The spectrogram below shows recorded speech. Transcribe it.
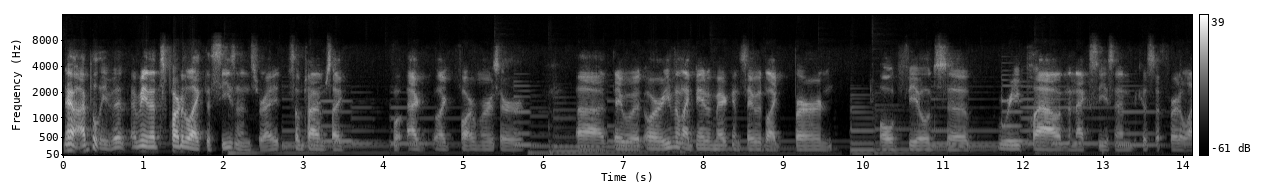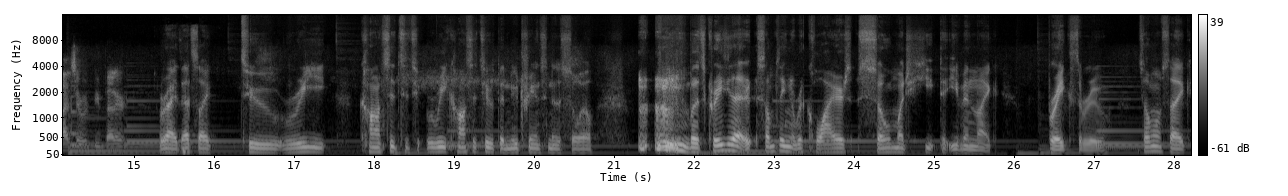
No, I believe it. I mean, that's part of like the seasons, right? Sometimes like like farmers or uh, they would, or even like Native Americans, they would like burn old fields to replow in the next season because the fertilizer would be better. Right, that's like to reconstitute reconstitute the nutrients into the soil. but it's crazy that something requires so much heat to even like break through. It's almost like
